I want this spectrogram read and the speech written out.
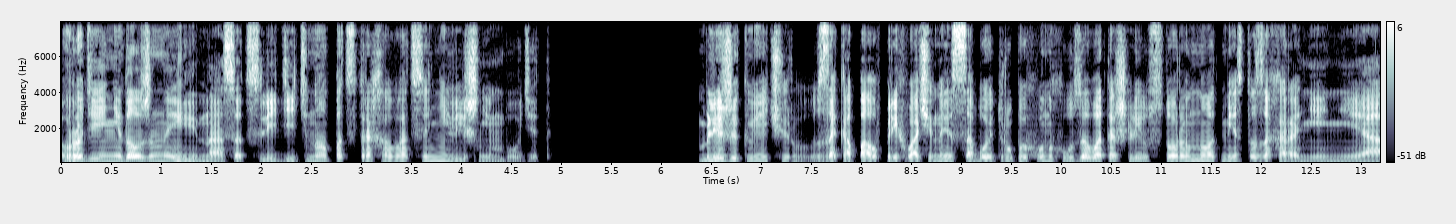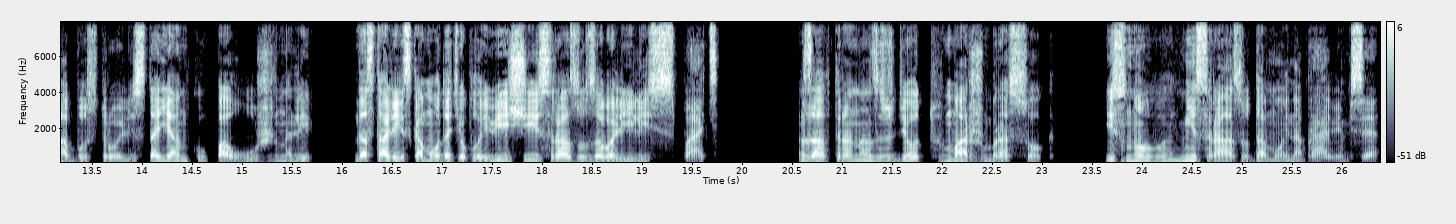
Вроде и не должны нас отследить, но подстраховаться не лишним будет. Ближе к вечеру, закопав прихваченные с собой трупы хунхузов, отошли в сторону от места захоронения, обустроили стоянку, поужинали, достали из комода теплые вещи и сразу завалились спать. Завтра нас ждет марш-бросок, и снова не сразу домой направимся.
